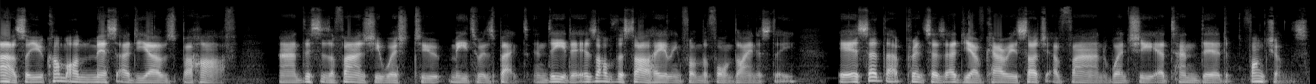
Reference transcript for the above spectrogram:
Ah, so you come on Miss Adyev's behalf, and this is a fan she wished to me to inspect. Indeed, it is of the style hailing from the Thorn dynasty. It is said that Princess Edyev carried such a fan when she attended functions.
